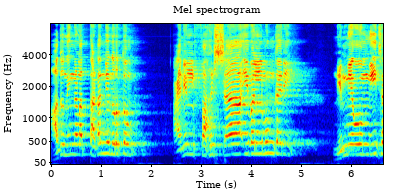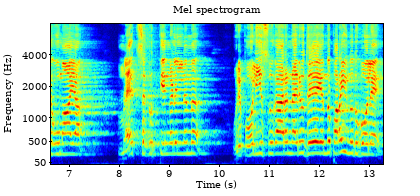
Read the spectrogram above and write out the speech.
അത് നിങ്ങളെ തടഞ്ഞു നിർത്തും. അനിൽ ഇവൽ വൽ മുങ്കരി നിന്ദ്യവും നീചവുമായ മ്ലേച്ഛകൃത്യങ്ങളിൽ നിന്ന് ഒരു പോലീസുകാരൻ അരുതേ എന്ന് പറയുന്നത് പോലെ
